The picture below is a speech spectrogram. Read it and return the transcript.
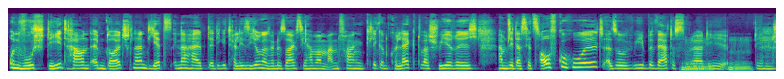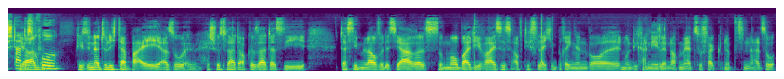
Und wo steht H&M Deutschland jetzt innerhalb der Digitalisierung? Also wenn du sagst, Sie haben am Anfang Click and Collect, war schwierig. Haben Sie das jetzt aufgeholt? Also wie bewertest du da mhm, die, mm, den Status ja, quo? Die sind natürlich dabei. Also Herr Schüssler hat auch gesagt, dass Sie dass sie im Laufe des Jahres so Mobile Devices auf die Fläche bringen wollen um die Kanäle noch mehr zu verknüpfen. Also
